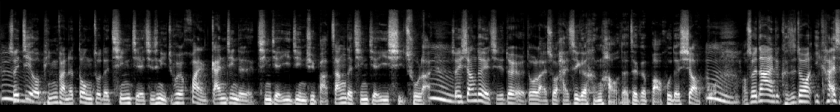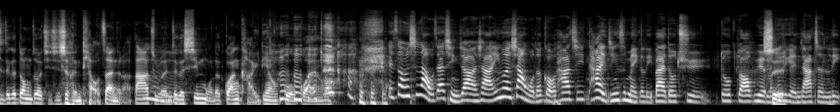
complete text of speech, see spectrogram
嗯、所以借由频繁的动作的清洁，其实你就会换干净的清洁液进去，把脏的清洁液洗出来。嗯、所以相对其实对耳朵来说还是一个很好的这个保护的效果。嗯、所以当然就可是都要一开始这个动作其实是很挑战的啦，大家。主人这个心魔的关卡一定要过关哦。哎，赵医师，那我再请教一下，因为像我的狗，它其它已经是每个礼拜都去都都要月嘛，都去给人家整理。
